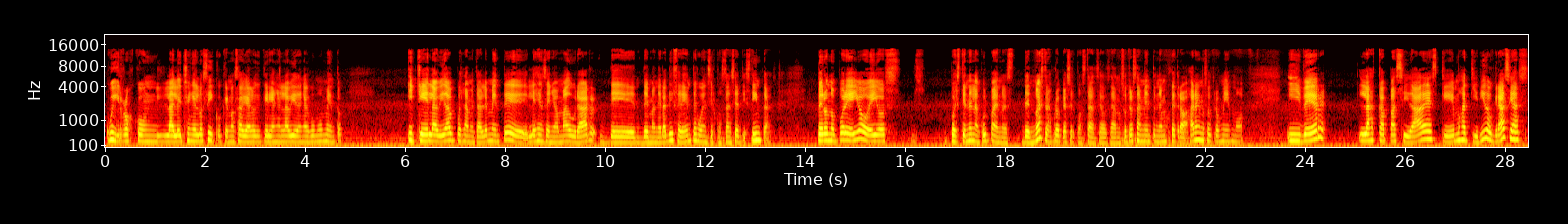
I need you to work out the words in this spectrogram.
cuirros con la leche en el hocico, que no sabían lo que querían en la vida en algún momento y que la vida pues lamentablemente les enseñó a madurar de, de maneras diferentes o en circunstancias distintas. Pero no por ello ellos pues tienen la culpa de, de nuestras propias circunstancias. O sea nosotros también tenemos que trabajar en nosotros mismos y ver las capacidades que hemos adquirido gracias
